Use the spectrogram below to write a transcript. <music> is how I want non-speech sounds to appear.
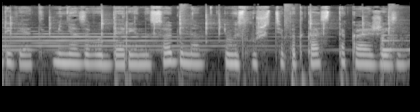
Привет, меня зовут Дарина Собина, и вы слушаете подкаст «Такая жизнь».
